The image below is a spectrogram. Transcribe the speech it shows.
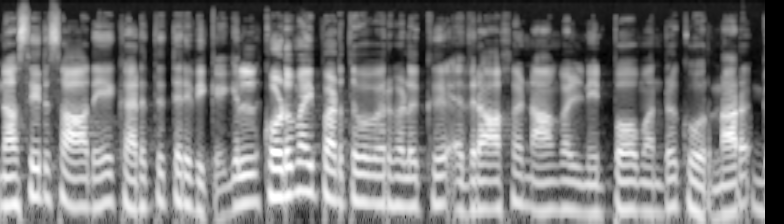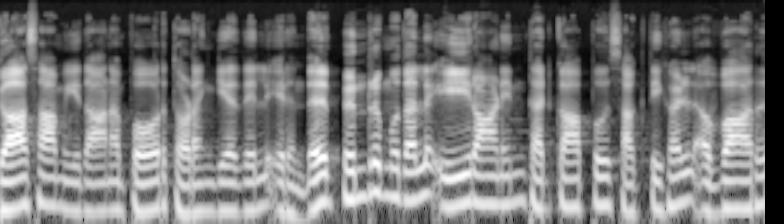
நசீர் சாதே கருத்து தெரிவிக்கையில் கொடுமைப்படுத்துபவர்களுக்கு எதிராக நாங்கள் நாங்கள் நிற்போம் என்று கூறினார். காசா மீதான போர் தொடங்கியதில் இருந்து இன்று முதல் ஈரானின் தற்காப்பு சக்திகள் எவ்வாறு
